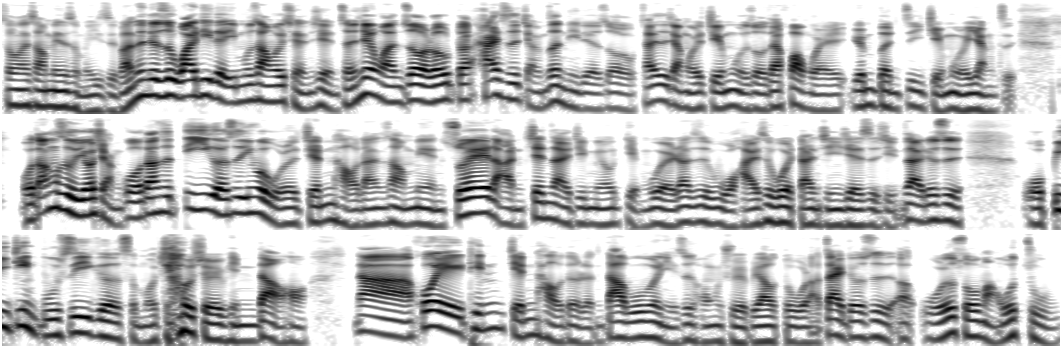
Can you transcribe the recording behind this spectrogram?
送在上面是什么意思？反正就是 YT 的荧幕上会呈现，呈现完之后，然后开始讲正题的时候，开始讲回节目的时候，再换回原本自己节目的样子。我当时有想过，但是第一个是因为我的检讨单上面虽然现在已经没有点位，但是我还是会担心一些事情。再就是我毕竟不是一个什么教学频道哈，那会听检讨的人大部分也是同学比较多啦。再就是呃，我就说嘛，我主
